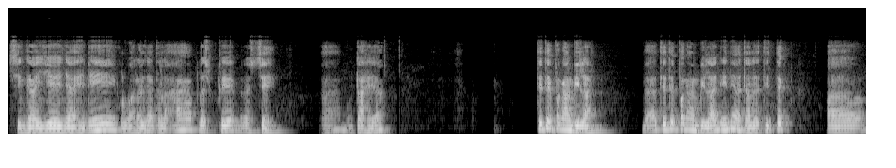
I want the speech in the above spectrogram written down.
Sehingga Y-nya ini keluarannya adalah A plus B minus C. Ya, mudah ya. Titik pengambilan. Ya, titik pengambilan ini adalah titik uh,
